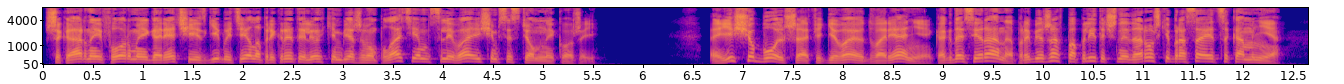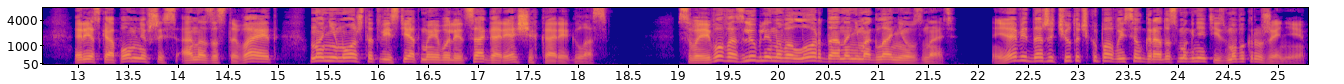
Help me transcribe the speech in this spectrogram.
Шикарные формы и горячие изгибы тела прикрыты легким бежевым платьем, сливающимся с темной кожей. Еще больше офигевают дворяне, когда Сирана, пробежав по плиточной дорожке, бросается ко мне. Резко опомнившись, она застывает, но не может отвести от моего лица горящих карих глаз. Своего возлюбленного лорда она не могла не узнать. Я ведь даже чуточку повысил градус магнетизма в окружении.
